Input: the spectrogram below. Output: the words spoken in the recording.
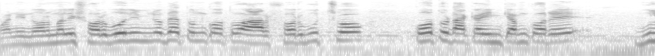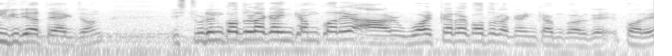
মানে নর্মালি সর্বনিম্ন বেতন কত আর সর্বোচ্চ কত টাকা ইনকাম করে বুলগেরিয়াতে একজন? স্টুডেন্ট কত টাকা ইনকাম করে আর ওয়ার্কাররা কত টাকা ইনকাম করে?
